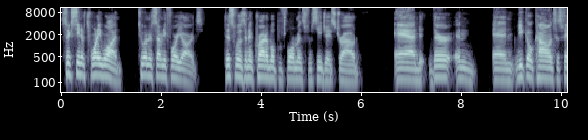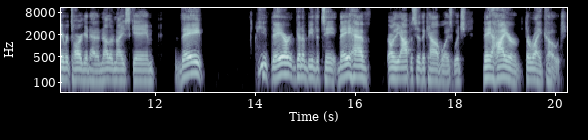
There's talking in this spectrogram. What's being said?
16 of 21, 274 yards. This was an incredible performance from CJ Stroud and they're and and Nico Collins, his favorite target, had another nice game. They he they are gonna be the team. They have are the opposite of the Cowboys, which they hire the right coach.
